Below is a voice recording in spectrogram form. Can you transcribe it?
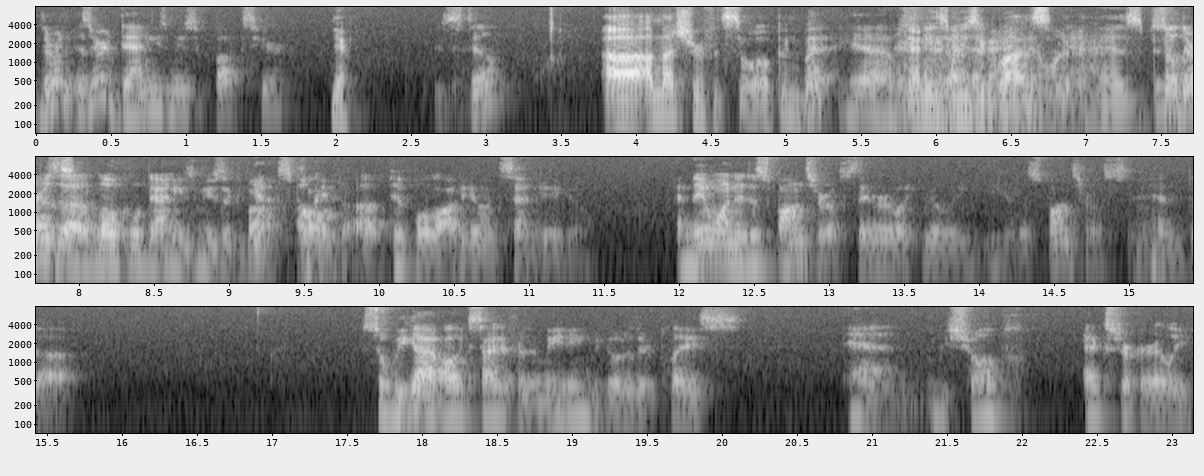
There is there a Danny's Music Box here? Yeah. Still. Uh, I'm not sure if it's still open, but Uh, yeah. There's- Danny's there's Music that Box one, yeah. has been. So there was a local Danny's Music Box Yeah, okay. called uh, Pitbull Audio in San Diego, and they wanted to sponsor us. They were like really eager to sponsor us, Mm-hmm. and uh, so we got all excited for the meeting. We go to their place, and we show up extra early,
